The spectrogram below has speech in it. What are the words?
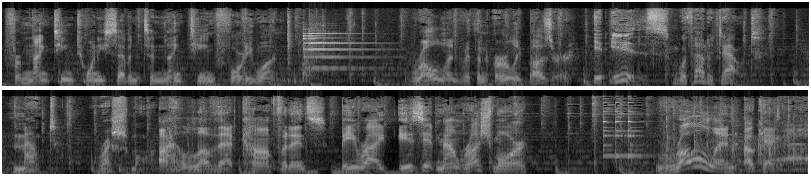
from 1927 to 1941. Roland with an early buzzer. It is, without a doubt, Mount Rushmore. I love that confidence. Be right. Is it Mount Rushmore? Roland, okay.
